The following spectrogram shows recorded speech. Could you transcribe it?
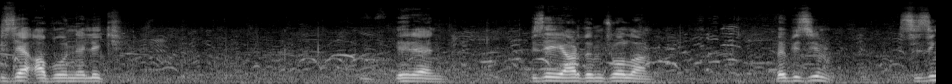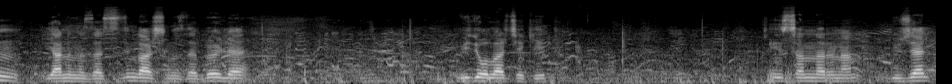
bize abonelik veren, bize yardımcı olan ve bizim sizin yanınızda, sizin karşınızda böyle videolar çekip insanlarla güzel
